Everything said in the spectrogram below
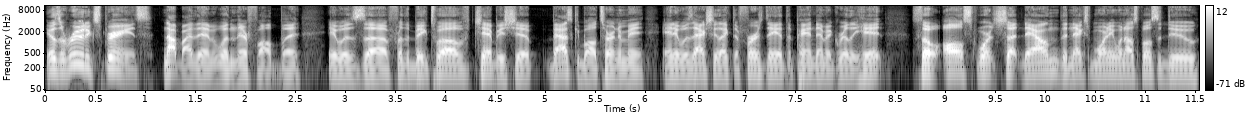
it was a rude experience. Not by them, it wasn't their fault, but it was uh, for the Big 12 championship basketball tournament, and it was actually like the first day that the pandemic really hit. So all sports shut down the next morning when I was supposed to do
